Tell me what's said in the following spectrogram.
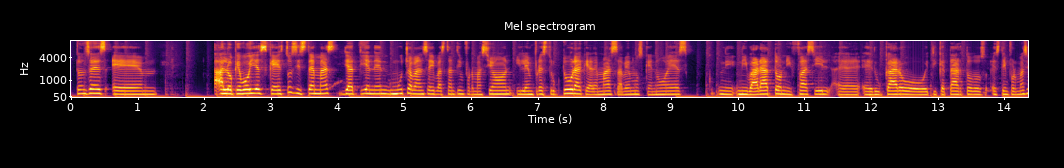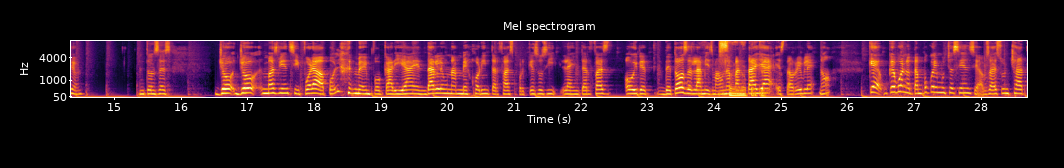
Entonces, eh, a lo que voy es que estos sistemas ya tienen mucho avance y bastante información y la infraestructura, que además sabemos que no es ni, barato ni fácil eh, educar o etiquetar toda esta información. Entonces, yo, yo más bien si fuera Apple me enfocaría en darle una mejor interfaz, porque eso sí, la interfaz hoy de, todos es la misma, una pantalla está horrible, ¿no? Que, que bueno, tampoco hay mucha ciencia, o sea, es un chat,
